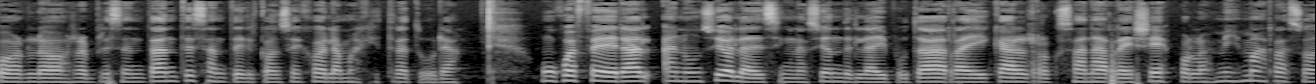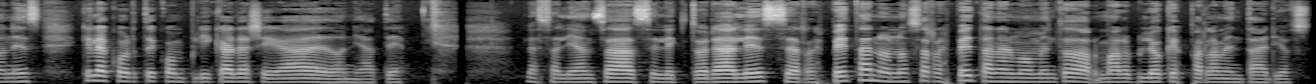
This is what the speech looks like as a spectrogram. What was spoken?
por los representantes ante el Consejo de la Magistratura un juez federal anunció la designación de la diputada radical Roxana Reyes por las mismas razones que la Corte complica la llegada de Doñate. Las alianzas electorales se respetan o no se respetan al momento de armar bloques parlamentarios,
